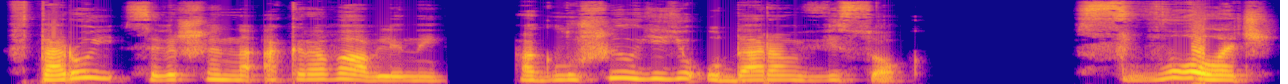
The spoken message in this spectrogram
Второй, совершенно окровавленный, оглушил ее ударом в висок. «Сволочь!»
